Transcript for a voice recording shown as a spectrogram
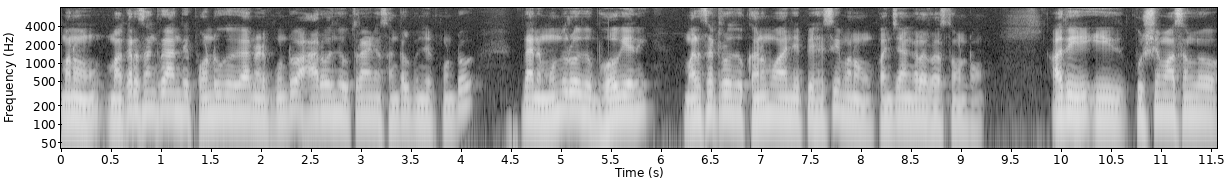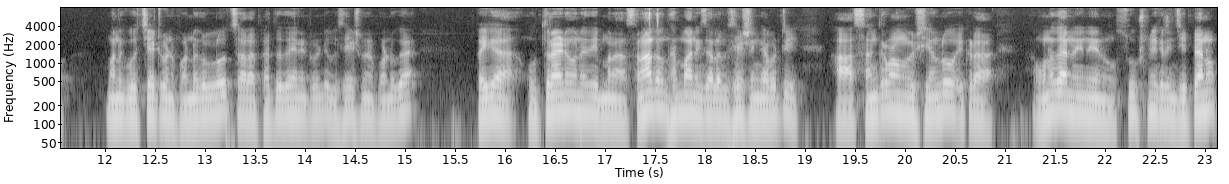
మనం మకర సంక్రాంతి పండుగగా నడుపుకుంటూ ఆ రోజు ఉత్తరాయణ సంకల్పం చెప్పుకుంటూ దాని ముందు రోజు భోగి అని మరుసటి రోజు కనుమ అని చెప్పేసి మనం పంచాంగాలు రాస్తూ ఉంటాం. అది ఈ పుష్యమాసంలో మనకు వచ్చేటువంటి పండుగల్లో చాలా పెద్దదైనటువంటి విశేషమైన పండుగ. పైగా ఉత్తరాయణం అనేది మన సనాతన ధర్మానికి చాలా విశేషం కాబట్టి ఆ సంక్రమణం విషయంలో ఇక్కడ ఉన్నదాన్ని నేను సూక్ష్మీకరించి చెప్పాను.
